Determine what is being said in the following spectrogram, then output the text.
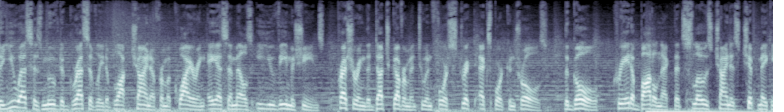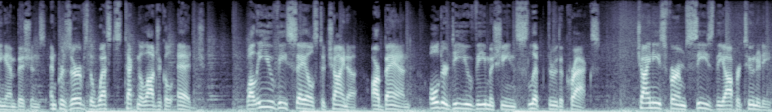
The US has moved aggressively to block China from acquiring ASML's EUV machines, pressuring the Dutch government to enforce strict export controls. The goal, create a bottleneck that slows China's chip-making ambitions and preserves the West's technological edge. While EUV sales to China are banned, older DUV machines slip through the cracks. Chinese firms seized the opportunity,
